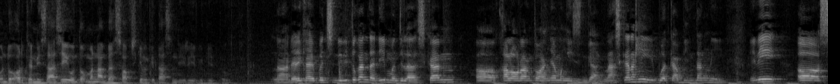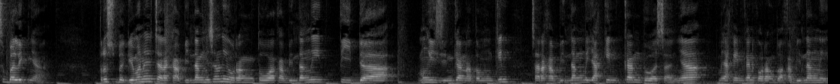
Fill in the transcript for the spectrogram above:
untuk organisasi untuk menambah soft skill kita sendiri begitu Nah dari Kak sendiri itu kan tadi menjelaskan eh, kalau orang tuanya mengizinkan. Nah sekarang nih buat Kak Bintang nih, ini eh, sebaliknya. Terus bagaimana cara Kak Bintang misal nih orang tua Kak Bintang nih tidak mengizinkan atau mungkin cara Kak Bintang meyakinkan bahwasanya meyakinkan ke orang tua Kak Bintang nih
